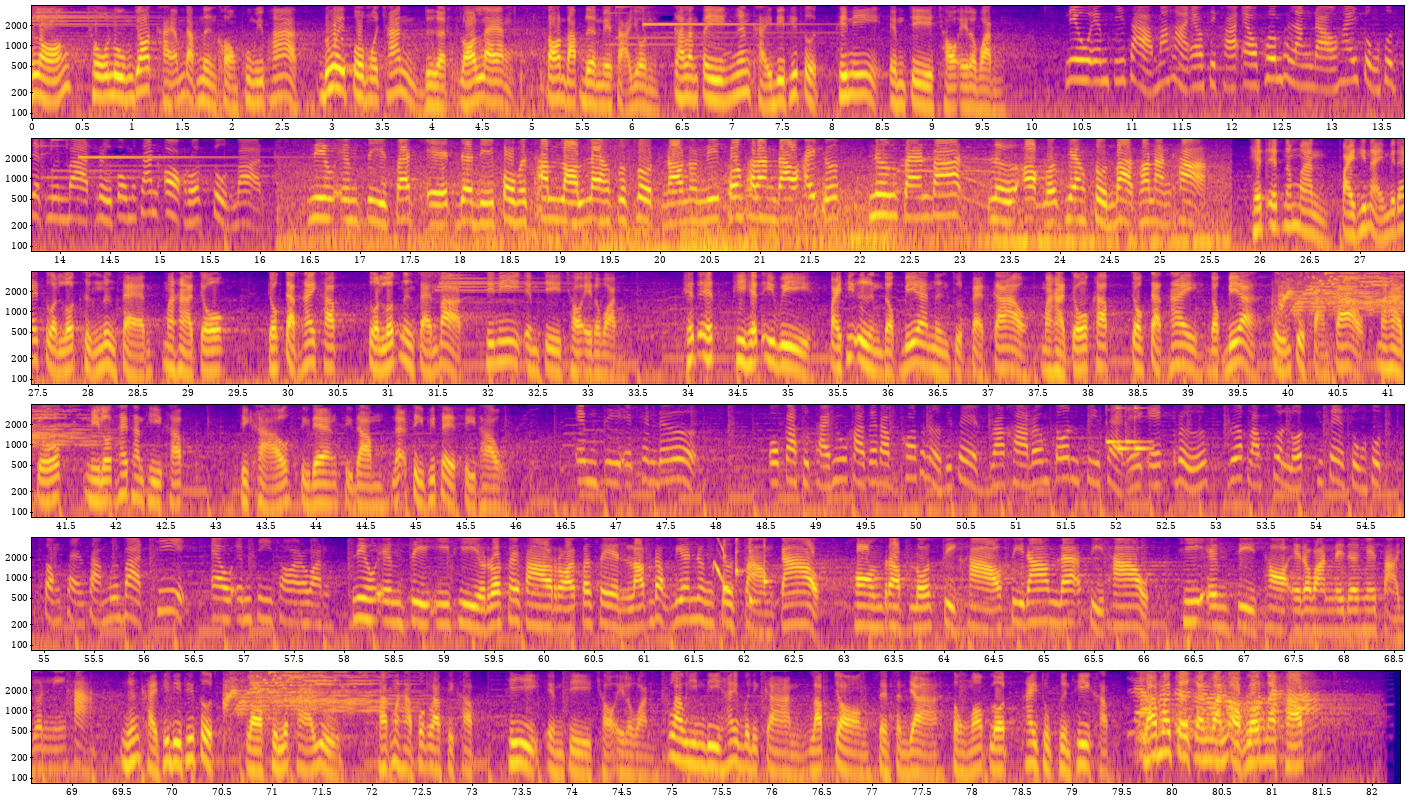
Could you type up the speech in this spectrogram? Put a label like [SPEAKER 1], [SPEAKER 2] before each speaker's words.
[SPEAKER 1] ฉลองโชว์รูมยอดขายอันดับหนึ่งของภูมิภาค ด้วยโปรโมชั่นเดือดร้อนแรงต้อนรับเดือนเมษายน การันตีเงื่อนไขดีที่สุดที่นี่ MG ชอเอราวัน
[SPEAKER 2] New MG3 มาหา L สิคะ L เพิ่มพลังดาวให้สูงสุด 70,000 บาท หรือโปรโมชั่นออกรถ 0 บาท
[SPEAKER 3] New MG Z8 เดือนนี้โปรโมชั่นร้อนแรงสุดๆ น้องนนนี่เพิ่มพลังดาวให้ถึง1 0 0 0 0แบาท หรือออกรถเพียง 0 บาทเท่านั้นค่ะ
[SPEAKER 1] HS น้ำมันไปที่ไหนไม่ได้ส่วนลดถึง 1 0 0 0 0แสนมาหาโจ๊กโจกจัดให้ครับ ส่วนลด 1 0 0 0 0แบาทที่นี่ MG ชอเอราวัน HS PHEV ไปที่อื่นดอกเบี้ย 1.89มาหาโจ๊กครับ โจ๊กจัดให้ดอกเบี้ย 0.39มาหาโจ๊ก มีลดให้ทันทีครับ สีขาว สีแดง สีดำ และสีพิเศษ สีเทา
[SPEAKER 2] MG Extender โอกาสสุดท้ายที่ลูกค้าจะรับข้อเสนอพิเศษ ราคาเริ่มต้น 400,000 XX หรือเลือกรับส่วนลดพิเศษสูงสุด 230,000 บาทที่ LMG ชอยรวัน
[SPEAKER 3] New MG EP รถไฟฟ้า 100%รับดอกเบี้ย 1.39 พร้อมรับรถสีขาว สีดำและสีเทาที่ MG ชอเอราวันในเดือนเมษายนนี้ค่ะ
[SPEAKER 1] เงื่อนไขที่ดีที่สุด รอคุณลูกค้าอยู่ ทักมาหาพวกเราสิครับ ที่ MG ชอเอราวันเรายินดีให้บริการรับจองเซ็นสัญญา ส่งมอบรถให้ทุกพื้นที่ครับ
[SPEAKER 3] แล้ว
[SPEAKER 1] แล้วมาเจอกันวันออกรถนะครับ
